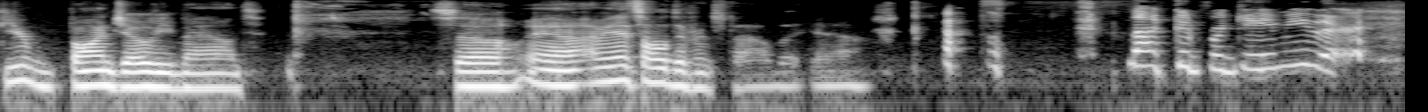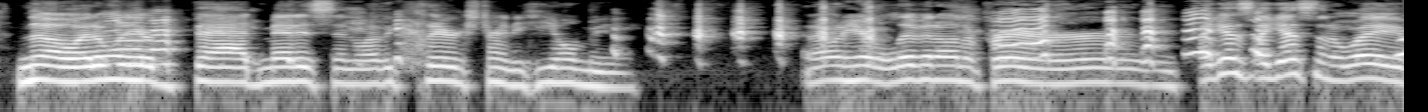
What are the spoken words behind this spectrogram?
you're Bon Jovi bound. So yeah, I mean it's a whole different style, but yeah. Not good for game either. No, I don't want to hear bad medicine while the cleric's trying to heal me. And I want to hear living on a prayer. I guess, I guess, in a way, if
